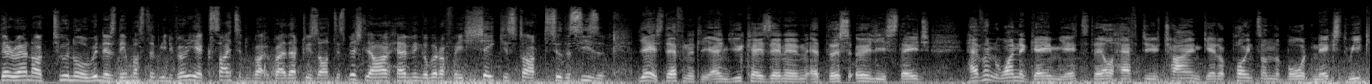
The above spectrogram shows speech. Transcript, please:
They ran out 2 0 winners. They must have been very excited by, by that result, especially having a bit of a shaky start to the season. Yes, definitely. And UKZN at this early stage haven't won a game yet. They'll have to try and get a point on the board next week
